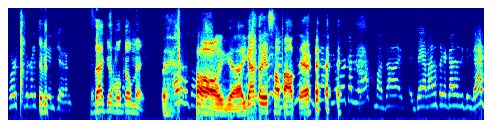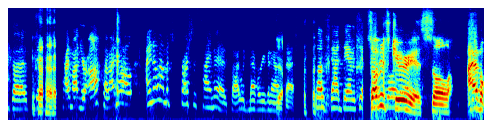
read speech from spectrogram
we're we're gonna see If you it- in June. if that good, we'll go May. Oh, we'll go Oh yeah, you gotta throw yourself out you there. You work on your off month. I, damn, I don't think I got anything that good. I would think time on your off time. I know how I know how much precious time is, so I would never even ask Yeah. that. Plus, goddamn it. So I'm just curious. So I have a,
